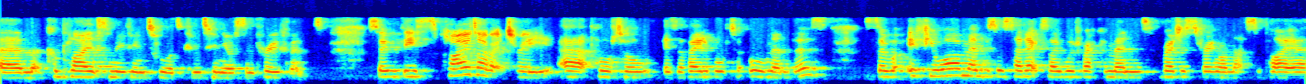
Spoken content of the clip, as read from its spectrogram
um, compliance, moving towards continuous improvement. So the supplier directory uh, portal is available to all members. So if you are members of SEDEX, I would recommend registering on that supplier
